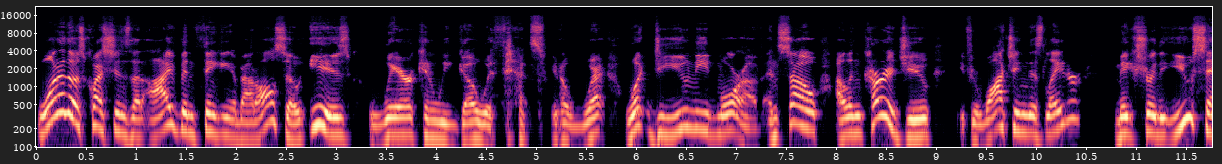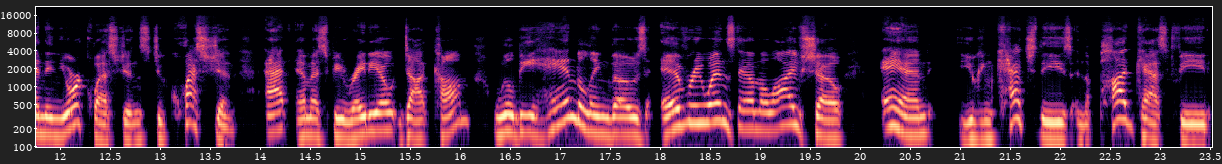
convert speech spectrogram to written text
One of those questions that I've been thinking about also is where can we go with this? You know, where what do you need more of? And so I'll encourage you, if you're watching this later, make sure that you send in your questions to question at mspradio.com. We'll be handling those every Wednesday on the live show. And you can catch these in the podcast feed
